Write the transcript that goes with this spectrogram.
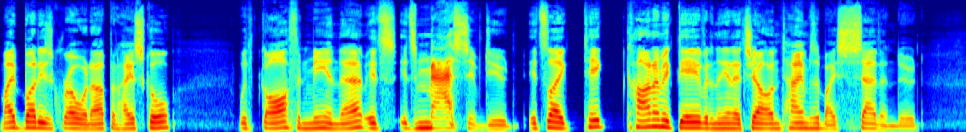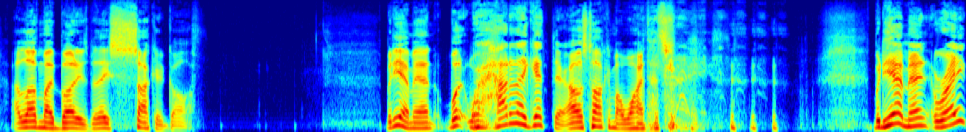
my buddies growing up in high school with golf and me and them, it's it's massive, dude. It's like take Connor McDavid in the NHL and times it by seven, dude. I love my buddies, but they suck at golf. But yeah, man, what? How did I get there? I was talking about wine. That's right. but yeah, man, right?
